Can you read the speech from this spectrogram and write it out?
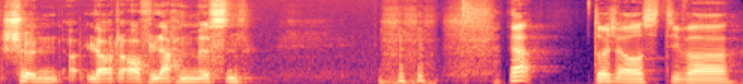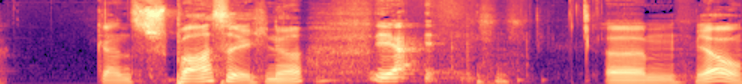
schön laut auflachen müssen. Ja, durchaus. Die war ganz spaßig, ne? Ja, Ähm, äh,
